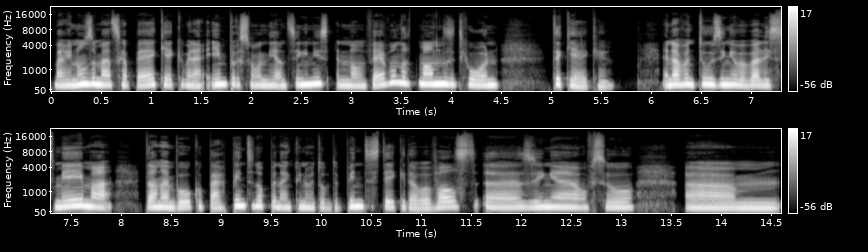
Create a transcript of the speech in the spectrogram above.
Maar in onze maatschappij kijken we naar één persoon die aan het zingen is en dan 500 man zit gewoon te kijken. En af en toe zingen we wel eens mee, maar dan hebben we ook een paar pinten op en dan kunnen we het op de pinten steken dat we vals uh, zingen of zo. Um,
